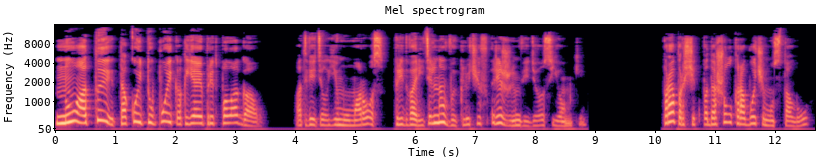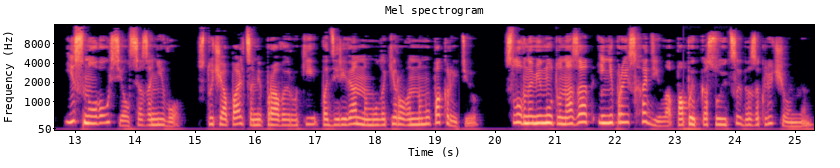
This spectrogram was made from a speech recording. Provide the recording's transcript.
Ну, а ты такой тупой, как я и предполагал, ответил ему Мороз, предварительно выключив режим видеосъемки. Прапорщик подошел к рабочему столу и снова уселся за него, стуча пальцами правой руки по деревянному лакированному покрытию, словно минуту назад и не происходила попытка суицида заключенным.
